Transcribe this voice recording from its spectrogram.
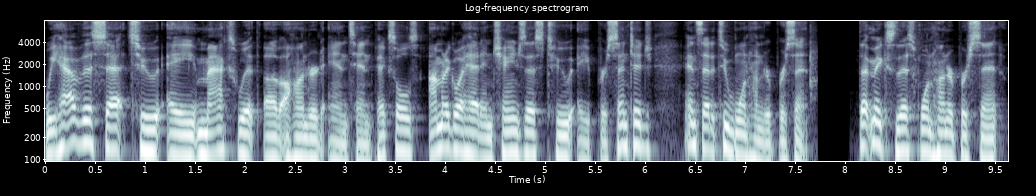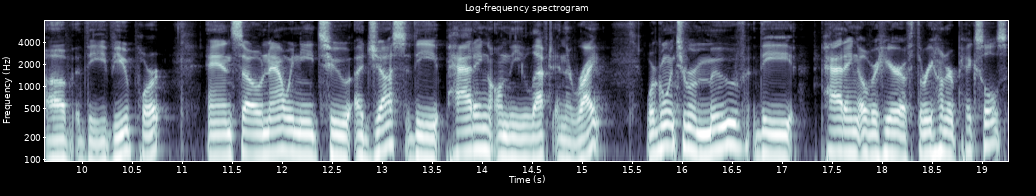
We have this set to a max width of 110 pixels. I'm gonna go ahead and change this to a percentage and set it to 100%. That makes this 100% of the viewport. And so now we need to adjust the padding on the left and the right. We're going to remove the padding over here of 300 pixels.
